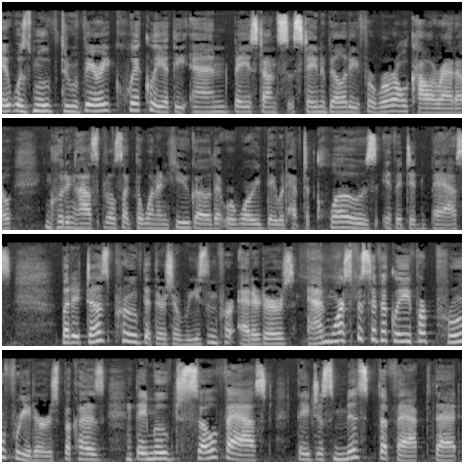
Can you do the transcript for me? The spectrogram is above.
it was moved through very quickly at the end based on sustainability for rural Colorado, including hospitals like the one in Hugo that were worried they would have to close if it didn't pass. But it does prove that there's a reason for editors and more specifically for proofreaders because they moved so fast, they just missed the fact that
